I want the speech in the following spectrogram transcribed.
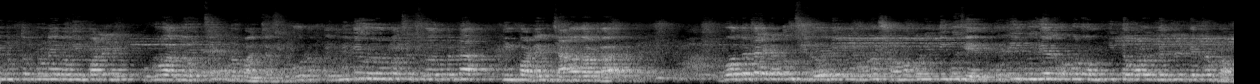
গুরুত্বপূর্ণ এবং ইম্পর্টেন্ট উপপাদ্য হচ্ছে ঊনপঞ্চাশ ঊন- এমনিতেই ঊনপঞ্চাশ উপপাদ্যটা ইম্পর্টেন্ট জানা দরকার। উপপাদ্যটা এরকম ছিল যে কোনো সমকোণী ত্রিভুজের অতিভুজের ওপর অঙ্কিত বর্গক্ষেত্রের ক্ষেত্রফল।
